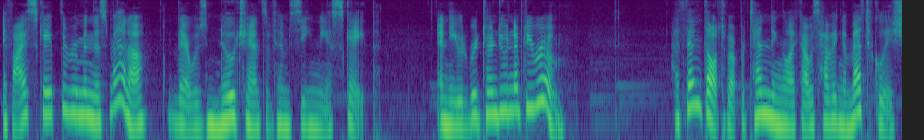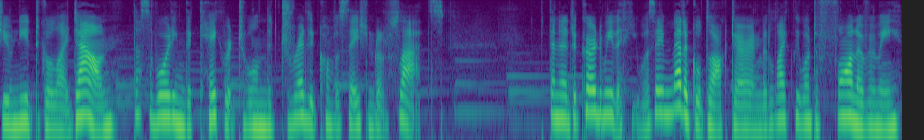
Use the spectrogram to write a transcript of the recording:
If I escaped the room in this manner, there was no chance of him seeing me escape, and he would return to an empty room. I then thought about pretending like I was having a medical issue and needed to go lie down, thus avoiding the cake ritual and the dreaded conversation about flats. But then it occurred to me that he was a medical doctor and would likely want to fawn over me,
